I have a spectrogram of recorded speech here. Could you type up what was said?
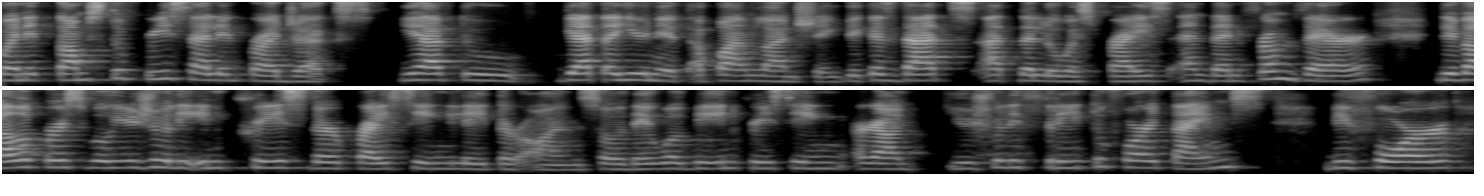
when it comes to pre-selling projects, you have to get a unit upon launching because that's at the lowest price. And then from there, developers will usually increase their pricing later on. So they will be increasing around usually three to four times before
